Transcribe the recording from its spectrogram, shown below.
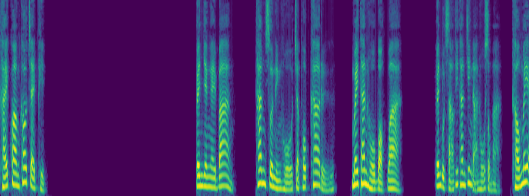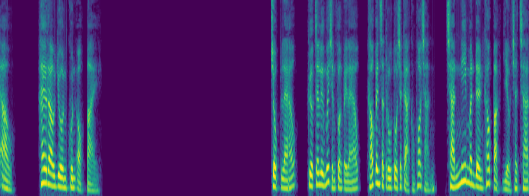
ไขความเข้าใจผิด เป็นยังไงบ้าง ท่านส่วนหนิงโหจะพบข้าหรือ ไม่ท่านโหบอกว่า เป็นบุตรสาวที่ท่านจิ้งหนานโหส่งมา เขาไม่เอา ให้เราโยนคุณออกไป จบแล้ว เกือบจะลืมไว้เฉินเฟิงไปแล้ว เขาเป็นศัตรูตัวฉกาจของพ่อฉัน ฉันนี่มันเดินเข้าปากเหยี่ยวชัด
